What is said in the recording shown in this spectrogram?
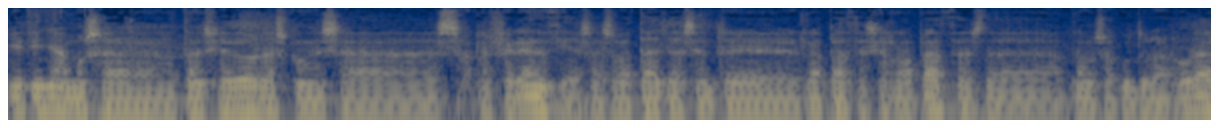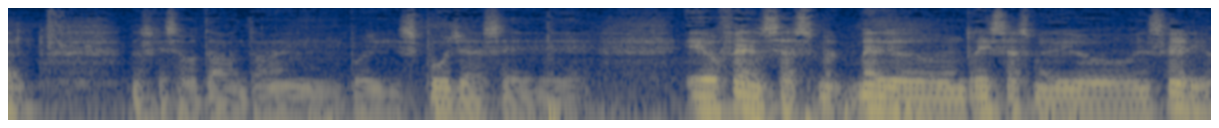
aquí tiñamos a Tanxedoras con esas referencias, ás batallas entre rapaces e rapazas da, da nosa cultura rural, nas que se votaban tamén pois pullas e, e ofensas medio en risas, medio en serio.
